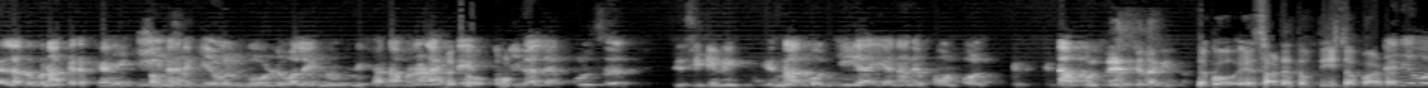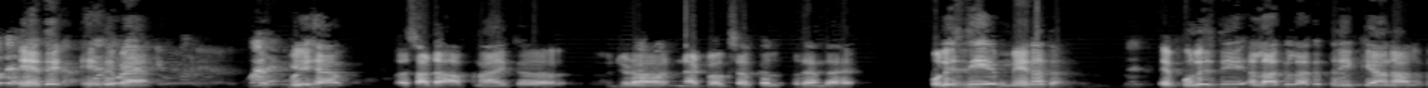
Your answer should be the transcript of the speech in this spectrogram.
ਪਹਿਲਾਂ ਤੋਂ ਬਣਾ ਕੇ ਰੱਖਿਆ ਸੀ ਕਿ ਇਹਨਾਂ ਨੇ ਕੇਵਲ 골ਡ ਵਾਲੇ ਨੂੰ ਨਿਸ਼ਾਨਾ ਬਣਾਉਣਾ ਹੈ ਤੇ ਦੇਖੋ, ਦੂਜੀ ਗੱਲ ਹੈ ਪੁਲਿਸ ਸੀਸੀਟੀਵੀ ਨਾਲ ਪਹੁੰਚੀ ਹੈ ਜਾਂ ਇਹਨਾਂ ਦੇ ਫੋਨ ਕਾਲ ਕਿੰਨਾ ਫੁੱਲ ਟ੍ਰੇਸ ਕਿੱਦਾਂ ਕੀਤਾ? ਦੇਖੋ ਇਹ ਸਾਡੇ ਤਫਤੀਸ਼ ਦਾ ਪਾਰਟ ਹੈ। ਇਹ ਤੇ ਇਹ ਤੇ ਮੈਂ ਵੀ ਹੈਵ ਸਾਡਾ ਆਪਣਾ ਇੱਕ ਜਿਹੜਾ ਨੈਟਵਰਕ ਸਰਕਲ ਰਹਿੰਦਾ ਹੈ। ਪੁਲਿਸ ਦੀ ਇਹ ਮਿਹਨਤ ਹੈ। ਇਹ ਪੁਲਿਸ ਦੀ ਅਲੱਗ-ਅਲੱਗ ਤਰੀਕਿਆਂ ਨਾਲ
